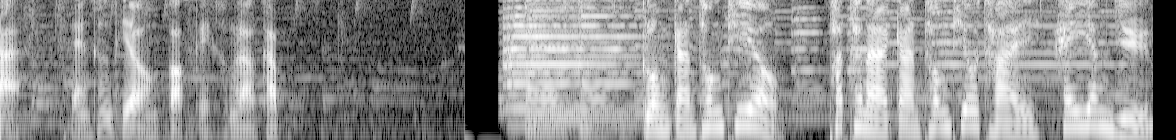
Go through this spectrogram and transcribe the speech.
แหล่งท่องเที่ยวของเกาะเกร็ดของเราครับกรมการท่องเที่ยว พัฒนาการท่องเที่ยวไทยให้ยั่งยืน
